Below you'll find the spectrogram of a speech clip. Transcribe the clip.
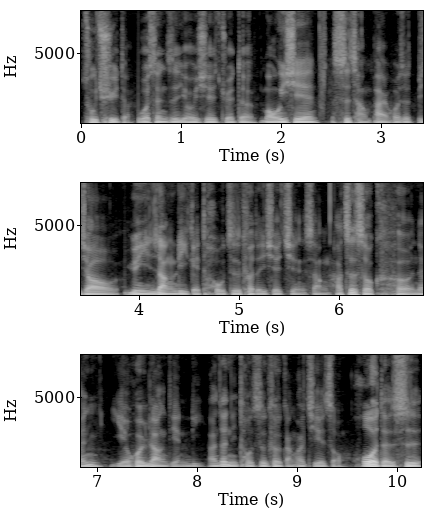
出去的？我甚至有一些觉得某一些市场派或者比较愿意让利给投资客的一些建商，他这时候可能也会让点利，反正你投资客赶快接走，或者是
